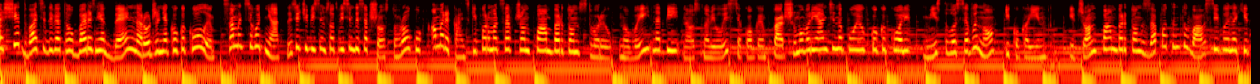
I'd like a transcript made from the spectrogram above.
А ще 29 березня день народження Кока-Коли. Саме цього дня, 1886 року, американський фармацевт Джон Памбертон створив новий напій на основі листя коки. В першому варіанті напою в Кока-Колі містилося вино і кокаїн. І Джон Памбертон запатентував свій винахід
